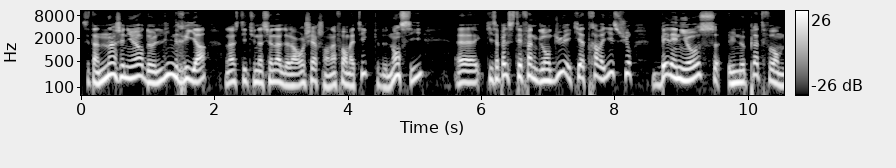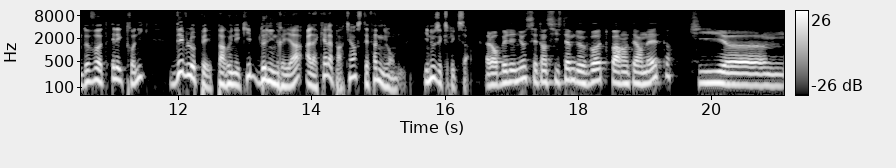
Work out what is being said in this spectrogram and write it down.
c'est un, ingénieur de l'INRIA, l'Institut national de la recherche en informatique de Nancy. Euh, qui s'appelle Stéphane Glandu et qui a travaillé sur Belenios, une plateforme de vote électronique développée par une équipe de l'INRIA à laquelle appartient Stéphane Glandu. Il nous explique ça. Alors Belenios, c'est un système de vote par Internet qui euh,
